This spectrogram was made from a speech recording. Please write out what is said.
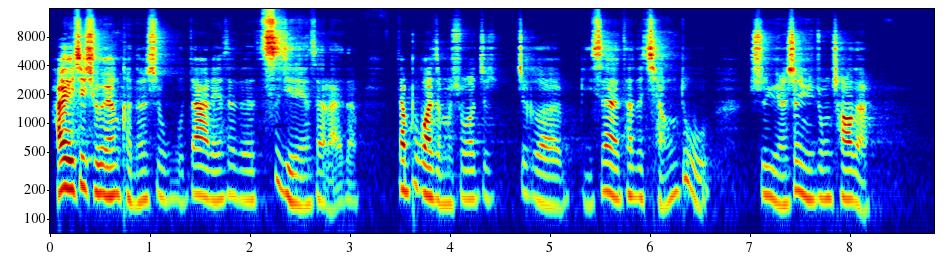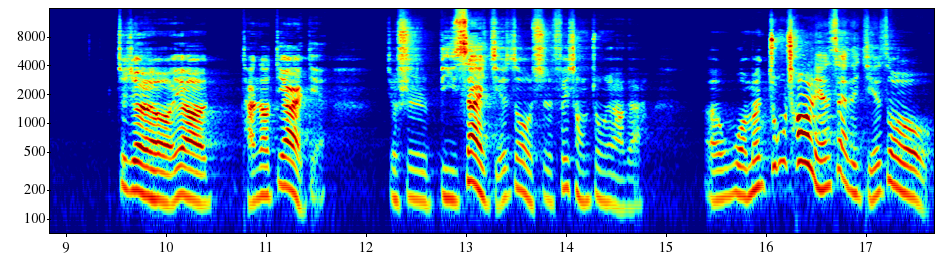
还有一些球员可能是五大联赛的次级联赛来的，但不管怎么说，这这个比赛它的强度。是远胜于中超的，这就要谈到第二点，就是比赛节奏是非常重要的。呃，我们中超联赛的节奏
